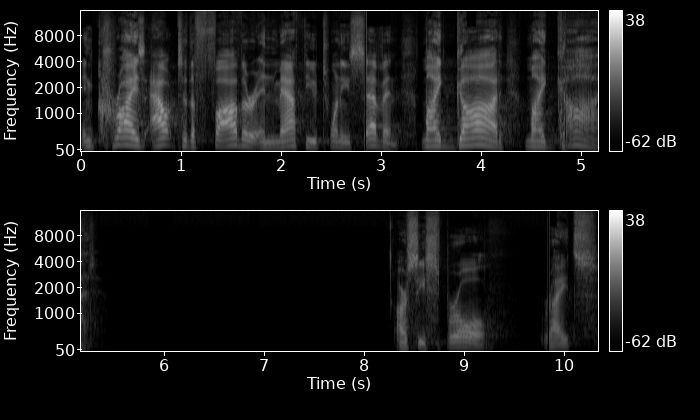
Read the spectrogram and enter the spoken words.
and cries out to the Father in Matthew 27 My God, my God. R.C. Sproul writes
